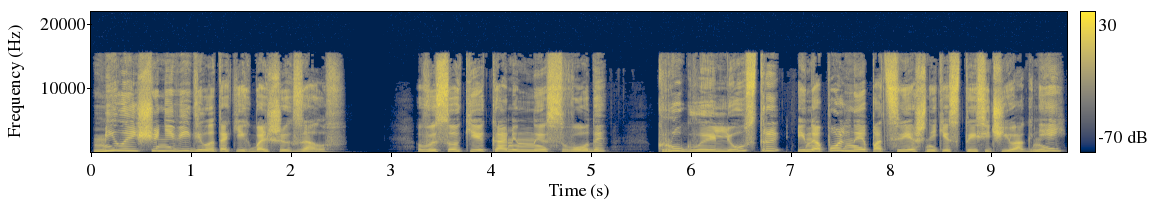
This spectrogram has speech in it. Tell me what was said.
Мила еще не видела таких больших залов. Высокие каменные своды, круглые люстры и напольные подсвечники с тысячью огней,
